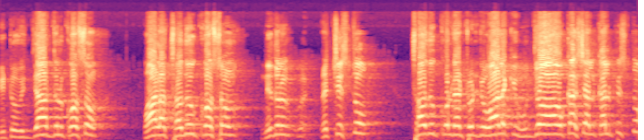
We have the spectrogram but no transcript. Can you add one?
ఇటు విద్యార్థుల కోసం వాళ్ళ చదువు కోసం నిధులు వెచ్చిస్తూ చదువుకున్నటువంటి వాళ్ళకి ఉద్యోగ అవకాశాలు కల్పిస్తూ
